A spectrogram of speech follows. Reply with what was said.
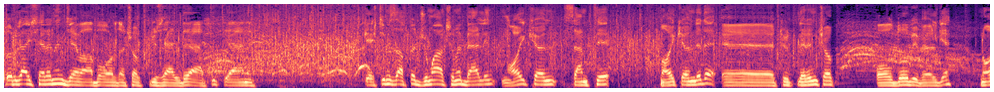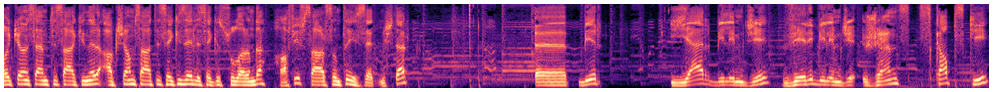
Turgay Şeren'in cevabı orada çok güzeldi artık yani. Geçtiğimiz hafta Cuma akşamı Berlin Neukölln semti Neukölln'de de ee, Türklerin çok olduğu bir bölge. Neukölln semti sakinleri akşam saati 8.58 sularında hafif sarsıntı hissetmişler. Ee, bir yer bilimci, veri bilimci Jens Skapski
